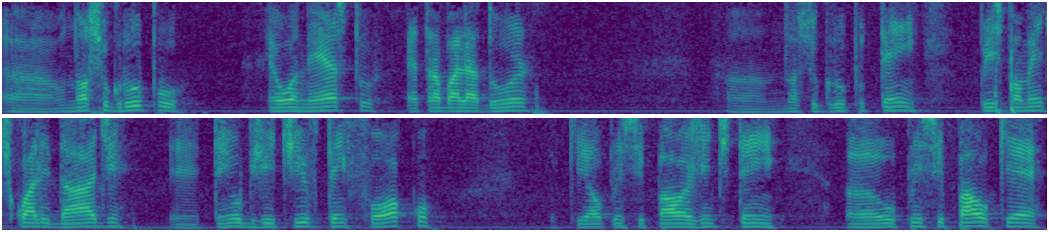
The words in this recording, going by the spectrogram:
Uh, o nosso grupo é honesto, é trabalhador, Nosso grupo tem principalmente qualidade, eh, tem objetivo, tem foco, que é o principal. A gente tem uh, o principal que é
